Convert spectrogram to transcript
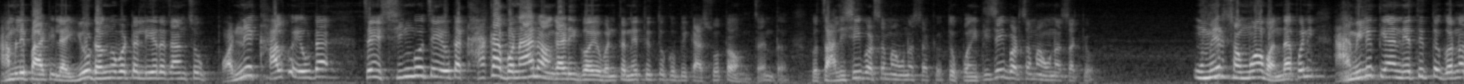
हामीले पार्टीलाई यो ढङ्गबाट लिएर जान्छौँ भन्ने खालको एउटा चाहिँ सिङ्गो चाहिँ एउटा खाका बनाएर अगाडि गयो भने त नेतृत्वको विकास स्वत हुन्छ नि त। त्यो चालिसै वर्षमा हुन सक्यो त्यो पैँतिसै वर्षमा हुन सक्यो। उमेर समूह भन्दा पनि हामीले त्यहाँ नेतृत्व गर्न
